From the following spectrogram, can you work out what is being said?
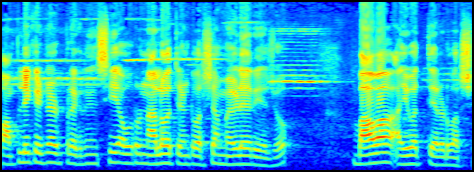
ಕಾಂಪ್ಲಿಕೇಟೆಡ್ ಪ್ರೆಗ್ನೆನ್ಸಿ ಅವರು ನಲವತ್ತೆಂಟು ವರ್ಷ ಮಹಿಳೆಯರ ಏಜು ಭಾವ ಐವತ್ತೆರಡು ವರ್ಷ.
